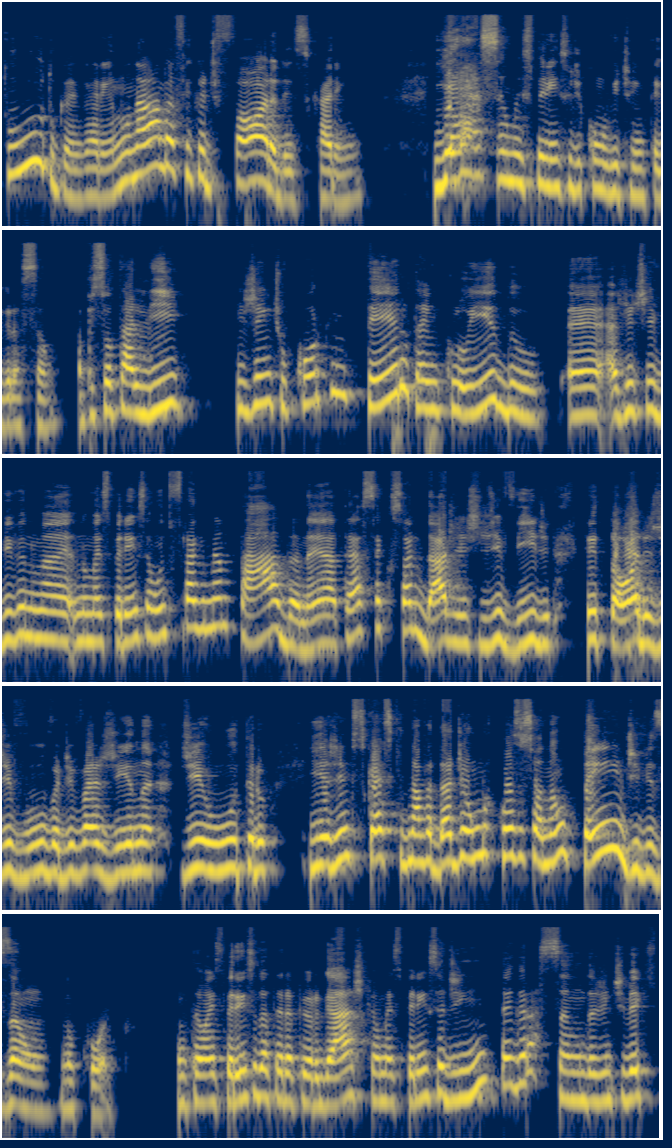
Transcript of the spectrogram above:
tudo ganha carinho. Nada fica de fora desse carinho. E essa é uma experiência de convite à integração. A pessoa está ali e, gente, o corpo inteiro está incluído. É, a gente vive numa, numa experiência muito fragmentada, né? Até a sexualidade, a gente divide clitóris, de vulva, de vagina, de útero. E a gente esquece que, na verdade, é uma coisa só, não tem divisão no corpo. Então, a experiência da terapia orgástica é uma experiência de integração, da gente ver que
